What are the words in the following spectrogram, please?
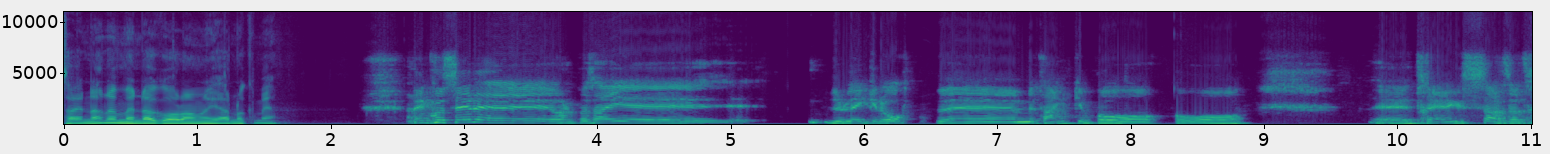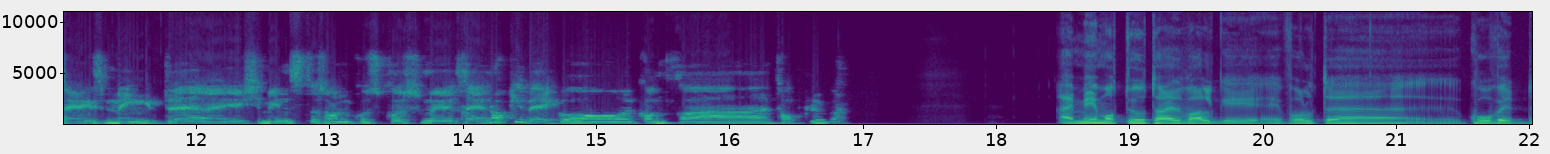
seinere, men det går an å gjøre noe med. Men hvordan er det holdt på å si, eh, du legger det opp eh, med tanke på, på eh, trenings, altså treningsmengde, ikke minst. og sånn. Hvordan, mye trener dere i uka kontra toppklubben? Nei, Vi måtte jo ta et valg i, i forhold til covid.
